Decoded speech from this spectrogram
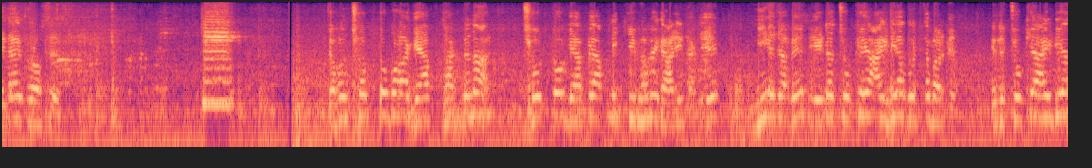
এটাই প্রসেস যখন ছোট্ট বড় গ্যাপ থাকবে না ছোট্ট গ্যাপে আপনি কীভাবে গাড়িটাকে নিয়ে যাবেন, এটা চোখে আইডিয়া করতে পারবেন। কিন্তু চোখে আইডিয়া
